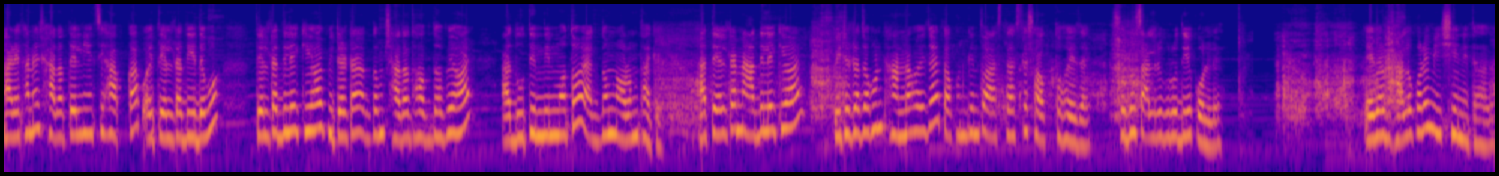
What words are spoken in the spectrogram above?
আর এখানে সাদা তেল নিয়েছি হাফ কাপ, ওই তেলটা দিয়ে দেবো। তেলটা দিলে কি হয়, পিঠাটা একদম সাদা ধবধবে হয় আর দু তিন দিন মতো একদম নরম থাকে। আর তেলটা না দিলে কি হয়, পিঠেটা যখন ঠান্ডা হয়ে যায় তখন কিন্তু আস্তে আস্তে শক্ত হয়ে যায়। শুধু চালের গুঁড়ো দিয়ে করলে। এবার ভালো করে মিশিয়ে নিতে হবে।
